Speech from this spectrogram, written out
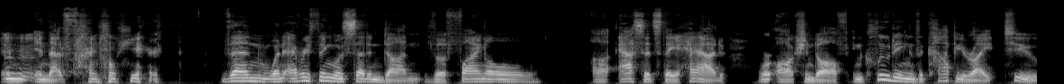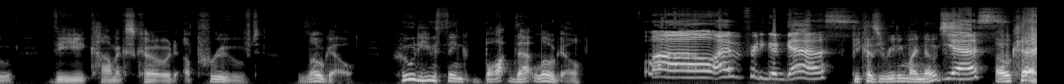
in, Mhm. in that final year. Then, when everything was said and done, the final uh, assets they had were auctioned off, including the copyright to the Comics Code approved logo. Who do you think bought that logo? Well, I have a pretty good guess. Because you're reading my notes? yes. Okay.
